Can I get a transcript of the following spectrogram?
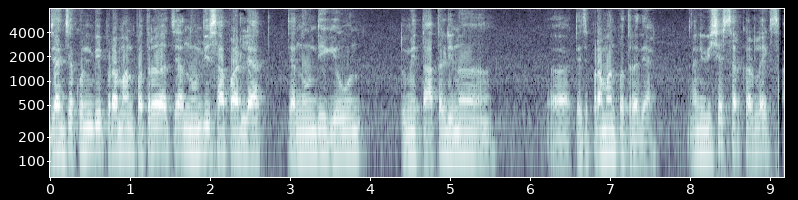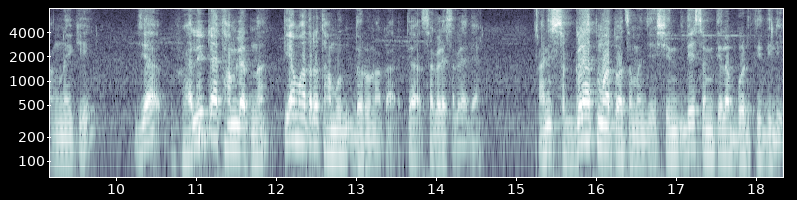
ज्यांच्या कुणबी प्रमाणपत्राच्या नोंदी सापडल्यात त्या नोंदी घेऊन तुम्ही तातडीनं त्याचे प्रमाणपत्र द्या. आणि विशेष सरकारला एक सांगणं आहे की ज्या व्हॅलिट्या थांबल्यात ना त्या मात्र थांबून धरू नका. त्या सगळ्या सगळ्या द्या. आणि सगळ्यात महत्त्वाचं म्हणजे शिंदे समितीला बढती दिली.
